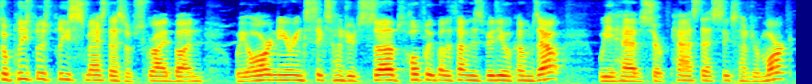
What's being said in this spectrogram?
So please, please, please smash that subscribe button. We are nearing 600 subs. Hopefully by the time this video comes out, we have surpassed that 600 mark.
